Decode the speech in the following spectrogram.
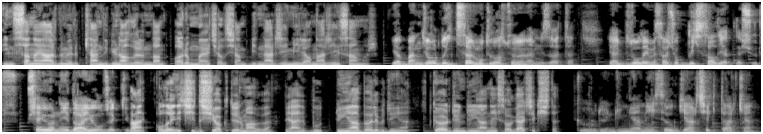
insana yardım edip kendi günahlarından arınmaya çalışan binlerce milyonlarca insan var. Ya bence orada içsel motivasyon önemli zaten. Yani biz olaya mesela çok dışsal yaklaşıyoruz. Şey örneği daha iyi olacak gibi. Ben olayın içi dışı yok diyorum abi ben. Yani bu dünya böyle bir dünya. Gördüğün dünya neyse o gerçek işte. Gördüğün dünya neyse o gerçek derken.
